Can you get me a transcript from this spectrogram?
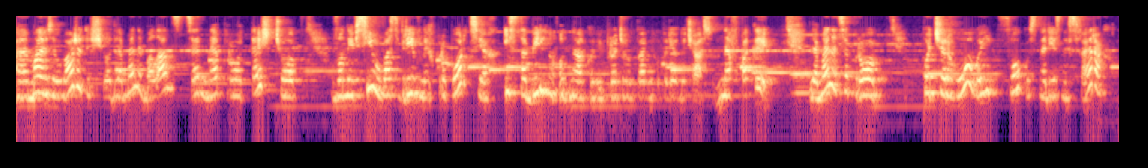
Е, Маю зауважити, що для мене баланс це не про те, що вони всі у вас в рівних пропорціях і стабільно однакові протягом певного періоду часу. Навпаки, для мене це про почерговий фокус на різних сферах.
